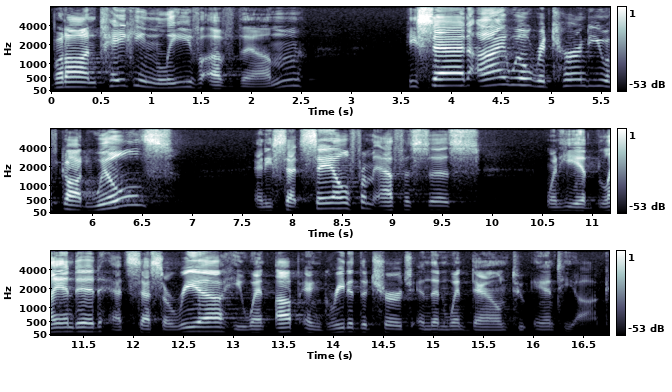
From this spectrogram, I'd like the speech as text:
But on taking leave of them, he said, I will return to you if God wills. And he set sail from Ephesus. When he had landed at Caesarea, he went up and greeted the church and then went down to Antioch.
